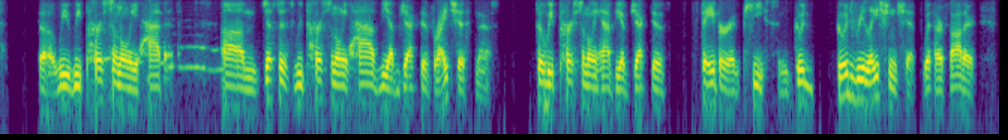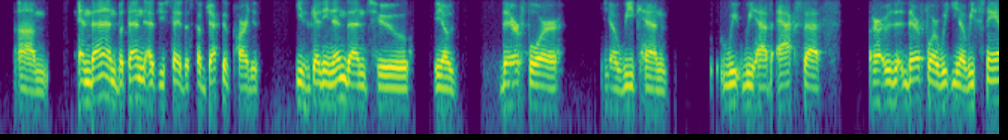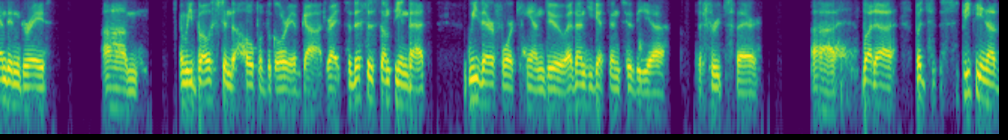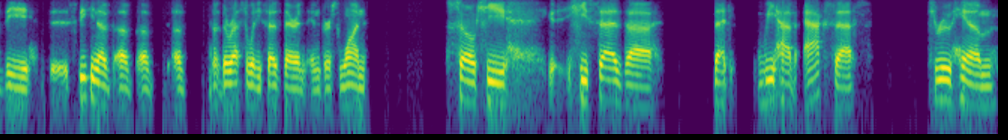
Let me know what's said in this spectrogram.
Uh, we we personally have it, um, just as we personally have the objective righteousness. So we personally have the objective favor and peace and good good relationship with our Father. Um, and then, but then, as you say, the subjective part is he's getting in then to you know, therefore, you know, we can we we have access, or therefore we you know we stand in grace um, and we boast in the hope of the glory of God, right? So this is something that we therefore can do. And then he gets into the uh, the fruits there. Uh, but uh, but speaking of the speaking of of, of, of the rest of what he says there in, in verse one, so he he says uh, that we have access through him,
